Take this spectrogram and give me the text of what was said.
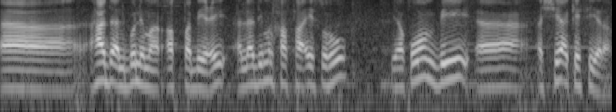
آه هذا البوليمر الطبيعي الذي من خصائصه يقوم بأشياء كثيرة.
